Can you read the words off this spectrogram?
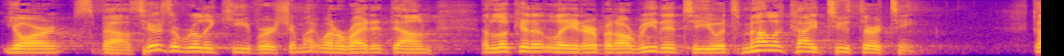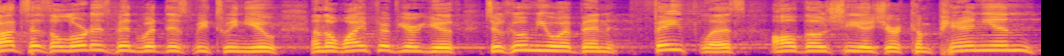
your spouse. Here's a really key verse. You might want to write it down and look at it later, but I'll read it to you. It's Malachi 2:13. God says, The Lord has been witness between you and the wife of your youth, to whom you have been faithless, although she is your companion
